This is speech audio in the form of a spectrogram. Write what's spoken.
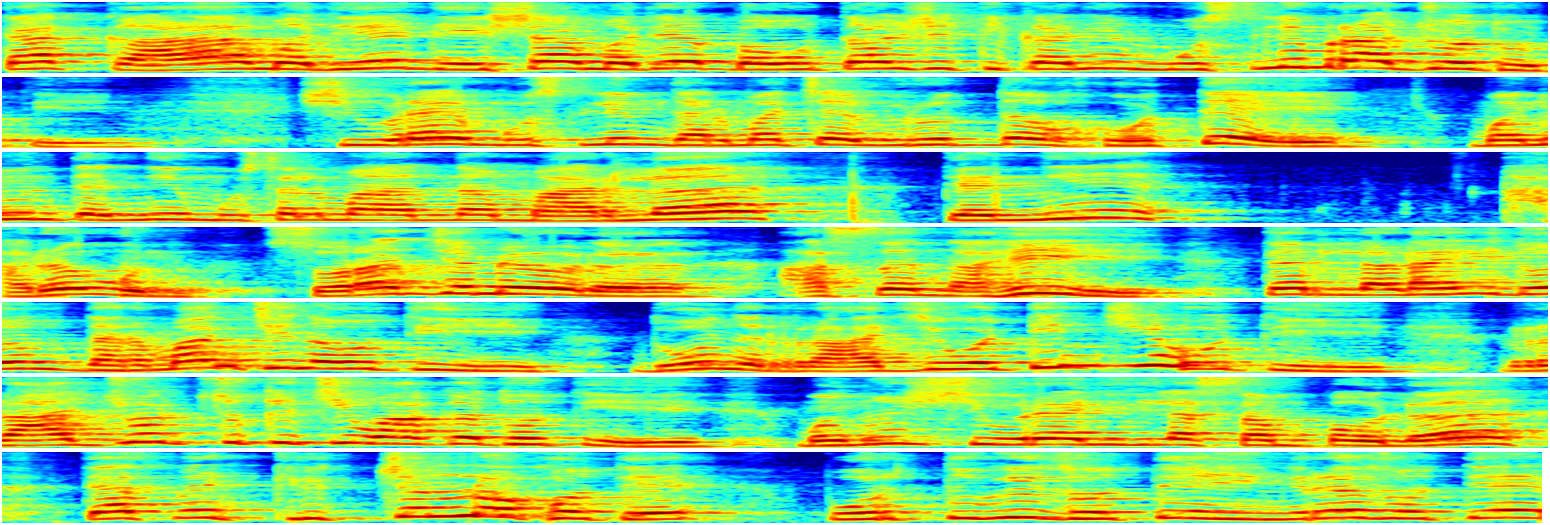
त्या काळामध्ये देशामध्ये बहुतांश ठिकाणी मुस्लिम राजवत होती. शिवराय मुस्लिम धर्माच्या विरुद्ध होते म्हणून त्यांनी मुसलमानांना मारलं त्यांनी हरवून स्वराज्य मिळवलं. असं नाही तर लढाई दोन धर्मांची नव्हती दोन राजवटींची होती. राजवट चुकीची वागत होती. म्हणून शिवरायांनी तिला संपवलं. त्याचप्रमाणे ख्रिश्चन लोक होते पोर्तुगीज होते इंग्रज होते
